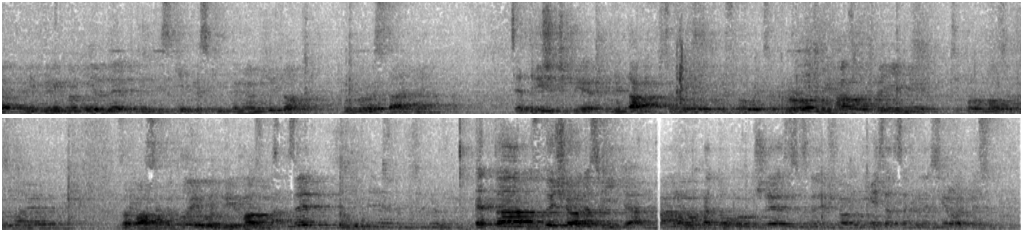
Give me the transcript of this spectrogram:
е, рівномірне тільки скільки, скільки необхідно використання. Це трішечки не так сьогодні використовується природний газ в Україні, ці прогнози ви знаєте, запаси питної води, газу. Цель – это устойчивое развитие. Мы готовы уже с следующего месяца финансировать, то есть деньги есть.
